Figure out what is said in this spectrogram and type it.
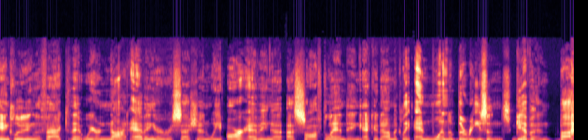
including the fact that we're not having a recession, we are having a, a soft landing economically. And one of the reasons given by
